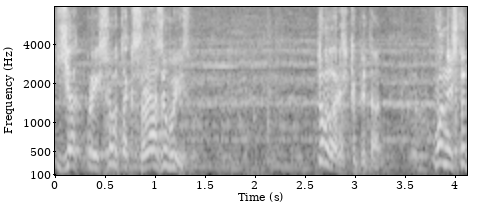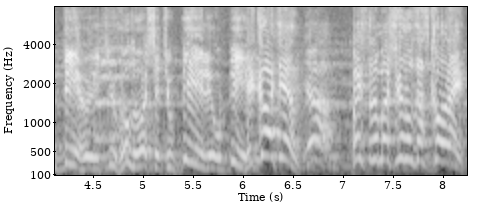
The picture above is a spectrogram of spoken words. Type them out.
як прийшов, так сразу визвав. Товариш капітан, вони ж тут бігають і голосять, убили, убили. Микотин! Быстро машину за скорой!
